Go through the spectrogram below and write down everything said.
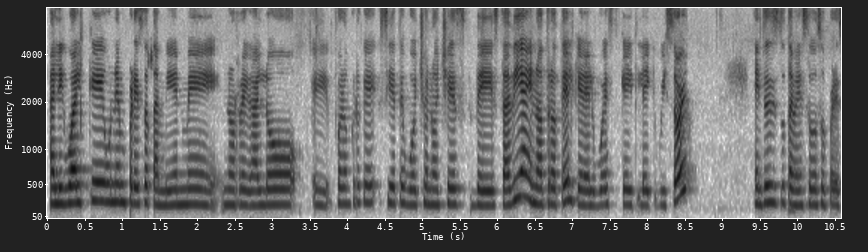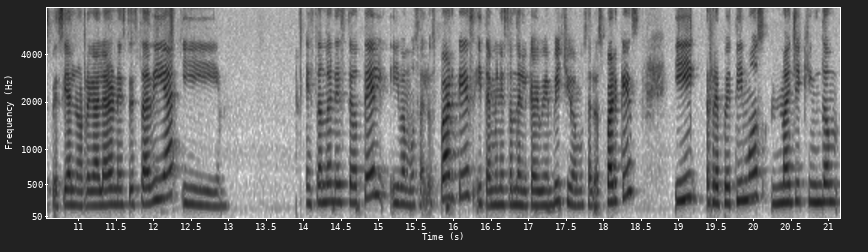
Al igual que una empresa también me nos regaló, eh, fueron creo que siete u ocho noches de estadía en otro hotel, que era el Westgate Lake Resort. Entonces esto también estuvo súper especial. Nos regalaron esta estadía y estando en este hotel íbamos a los parques y también estando en el Caribbean Beach íbamos a los parques y repetimos Magic Kingdom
